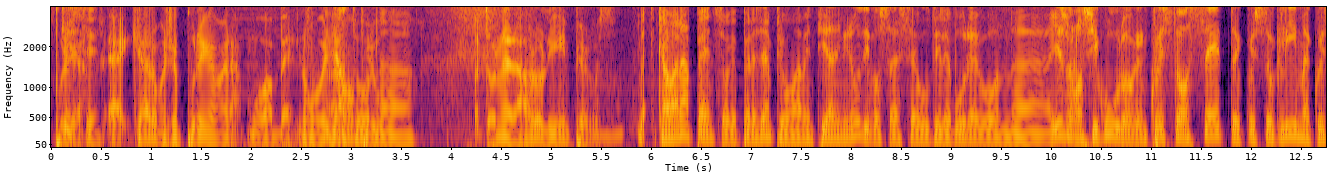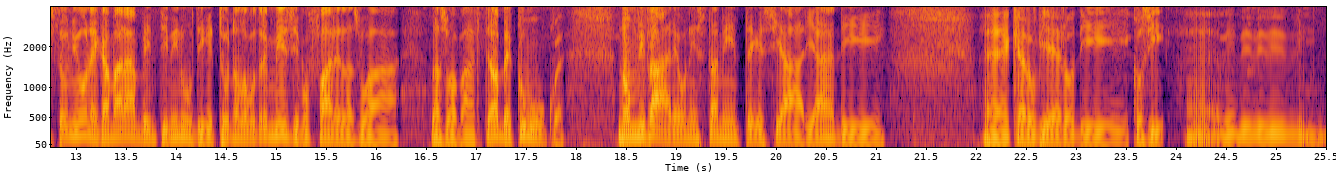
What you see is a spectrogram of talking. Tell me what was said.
Pure sì, sì. Eh, chiaro, ma c'è pure Camarà. Mo vabbè, non lo vediamo ah, torna... più tornerà all'Olimpia. Beh, Camarà penso che per esempio una ventina di minuti possa essere utile pure con... Eh, io sono sicuro che in questo assetto, in questo clima, in questa unione, Camarà 20 minuti che torna dopo tre mesi può fare la sua, la sua parte. Vabbè comunque non mi pare onestamente che sia aria eh, di... Eh, caro Piero, di così eh, di, di, di,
